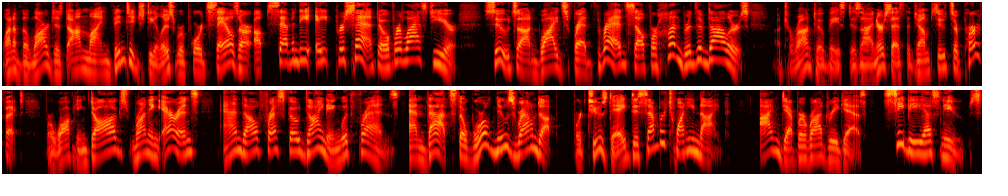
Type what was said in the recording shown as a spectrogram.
One of the largest online vintage dealers reports sales are up 78% over last year. Suits on widespread thread sell for hundreds of dollars. A Toronto based designer says the jumpsuits are perfect for walking dogs, running errands, and al fresco dining with friends. And that's the World News Roundup for Tuesday, December 29th. I'm Deborah Rodriguez, CBS News.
